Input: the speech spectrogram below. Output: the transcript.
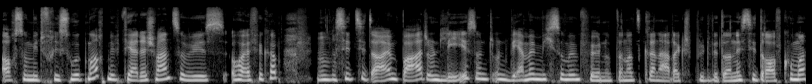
auch so mit Frisur gemacht, mit Pferdeschwanz, so wie ich es häufig habe. Dann sitze ich da im Bad und lese und, und wärme mich so mit dem Föhn. Und dann hat's Granada gespült, weil dann ist sie draufgekommen,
